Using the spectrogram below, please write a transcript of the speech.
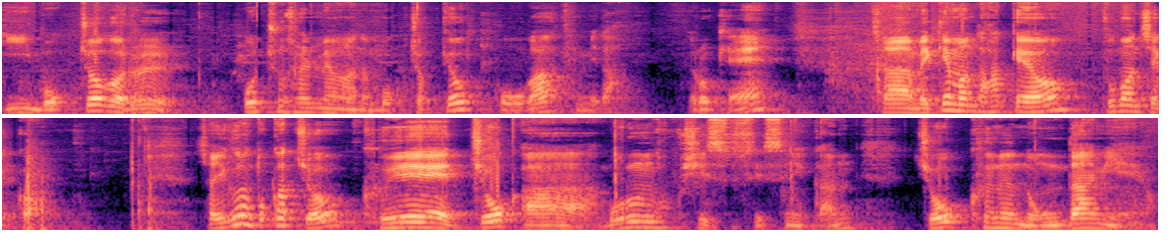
이 목적어를 보충 설명하는 목적격 보호가 됩니다. 이렇게. 자, 몇 개만 더 할게요. 두 번째 거. 자, 이거는 똑같죠? 그의 쪽, 아, 모르는 혹시 있을 수 있으니까. 조크는 농담이에요.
